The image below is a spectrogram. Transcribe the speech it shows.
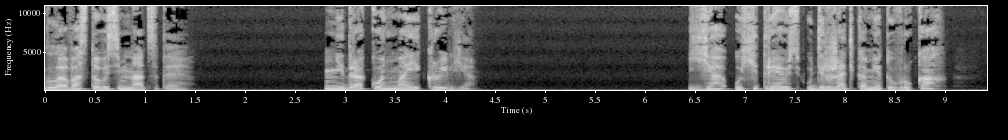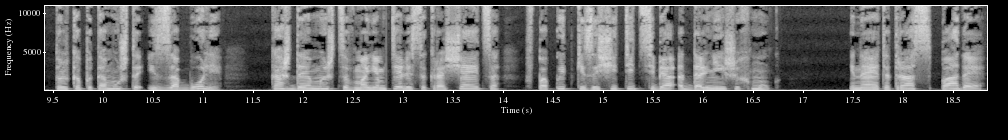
Глава 118. Не драконь мои крылья. Я ухитряюсь удержать комету в руках только потому, что из-за боли каждая мышца в моем теле сокращается в попытке защитить себя от дальнейших мук. И на этот раз, падая,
